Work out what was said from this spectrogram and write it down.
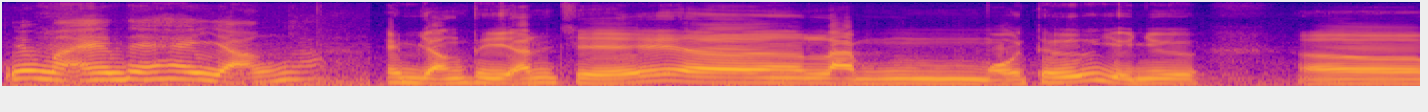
Nhưng mà em thì hay giận lắm. Em giận thì anh sẽ ờ, làm mọi thứ ví dụ như ờ,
